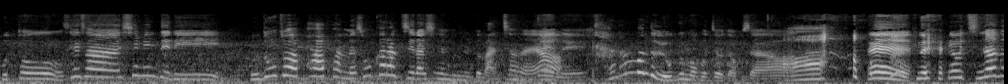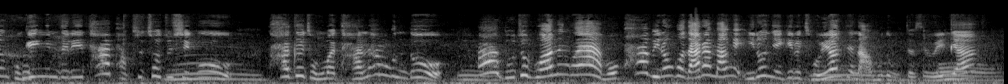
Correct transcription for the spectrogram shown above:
보통 세상 시민들이 노동조합 파업하면 손가락질 하시는 분들도 많잖아요. 단 한 번도 욕을 먹은 적이 없어요. 아, 네. 네. 그리고 지나는 고객님들이 다 박수 쳐주시고 음. 다들 정말 단 한 분도 음. 아 노조 뭐 하는 거야 뭐 파업 이런 거 나라 망해 이런 얘기를 저희한테는 음. 아무도 못했어요 왜냐 어.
